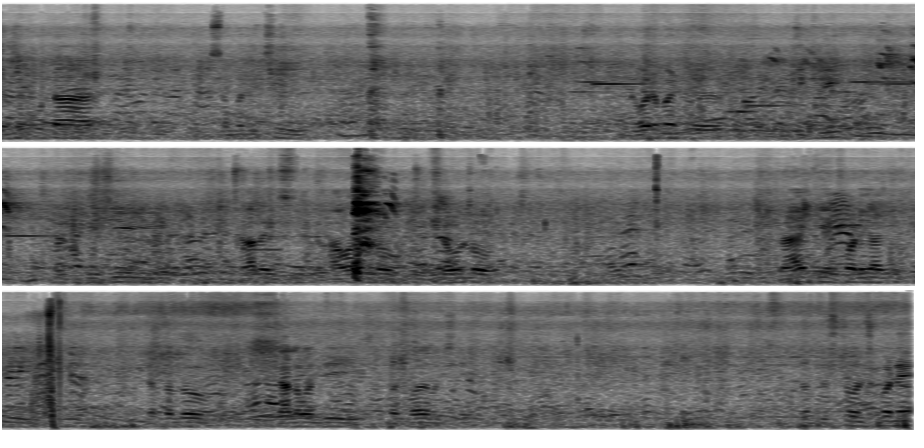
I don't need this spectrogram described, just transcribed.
జమ్మపూట సంబంధించి గవర్నమెంట్ డిగ్రీ పీజీ కాలేజ్ ఆవరణలో గ్రౌండ్లో ర్యాంక్ ఏర్పాటు చెప్పి గతంలో చాలామంది ప్రతిపాదన వచ్చినాయి. దాన్ని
